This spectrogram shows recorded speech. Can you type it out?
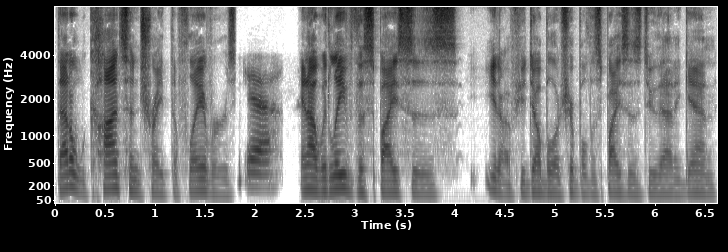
that'll concentrate the flavors. Yeah. And I would leave the spices, you know, if you double or triple the spices, do that again.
